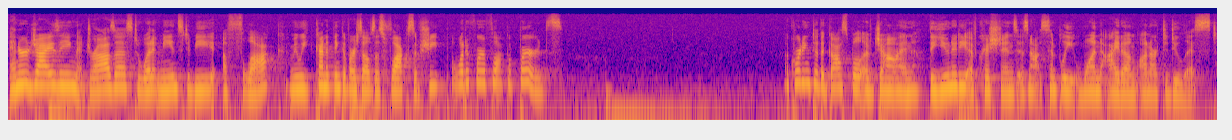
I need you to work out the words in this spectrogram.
energizing that draws us to what it means to be a flock. I mean, we kind of think of ourselves as flocks of sheep, but what if we're a flock of birds? According to the Gospel of John, the unity of Christians is not simply one item on our to do list.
